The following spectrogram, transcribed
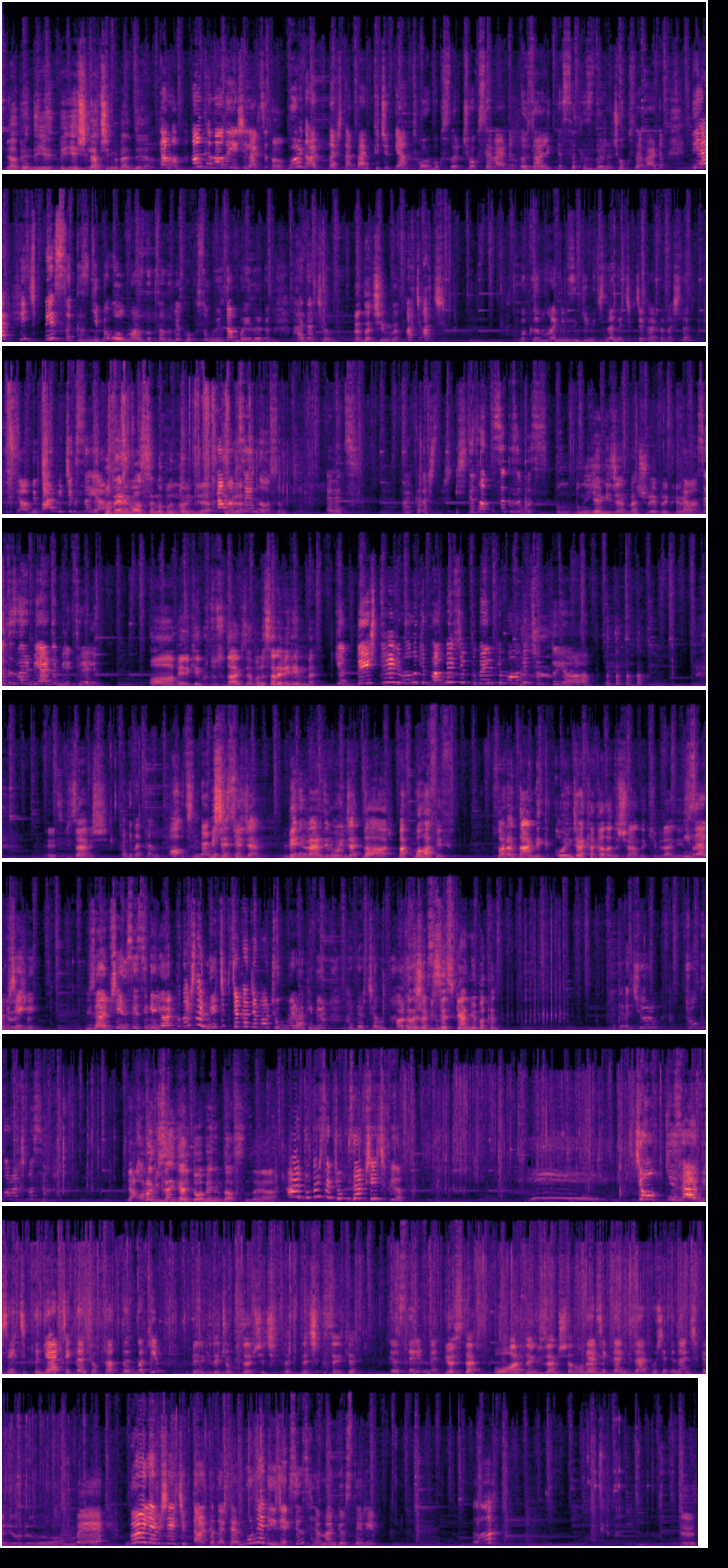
Ya ben de ye- bir yeşil açayım mı ben de ya? Tamam. Han kanalda yeşil açsın. Tamam. Bu arada arkadaşlar ben küçükken toy box'ları çok severdim. Özellikle sakızları çok severdim. Diğer hiçbir sakız gibi olmazdı tadı ve kokusu. Bu yüzden bayılırdım. Hadi açalım. Ben de açayım mı? Aç aç. Bakalım hangimizinkinin içinden ne çıkacak arkadaşlar. Ya bir Barbie çıksa ya. Bu benim olsun mu bunun oyuncağı? Tamam Kübra? senin de olsun. Evet. Arkadaşlar işte tatlı sakızımız. Bunu, bunu yemeyeceğim ben. Şuraya bırakıyorum. Tamam sakızları bir yerde biriktirelim. Aa benimkinin kutusu daha güzel. Bunu sana vereyim mi? Ya değiştirelim onunki pembe çıktı benimki mavi çıktı ya. Evet güzelmiş. Hadi bakalım. Aa, İçinden bir şey çıkacak? söyleyeceğim. Benim verdiğim oyuncak daha ağır. Bak bu hafif. Bana dandik oyuncak kakaladı şu anda Kübra Nisa Güzel bir arkadaşlar. şey Güzel bir şeyin sesi geliyor arkadaşlar. Ne çıkacak acaba? Çok merak ediyorum. Hadi açalım. Arkadaşlar Hazır bir mısınız? ses gelmiyor bakın. Ya ona güzel geldi. O benim de aslında ya. Arkadaşlar çok güzel bir şey çıkıyor. Hii, Çok güzel bir şey çıktı. Gerçekten çok tatlı. Bakayım. Benimki de çok güzel bir şey çıktı. Ne çıktı seninki? Göstereyim mi? Göster. Oo harbiden güzelmiş lan. O ne öyle? Gerçekten güzel. Poşetinden çıkarıyorum ve böyle bir şey çıktı arkadaşlar. Bu ne diyeceksiniz? Hemen göstereyim. Evet.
